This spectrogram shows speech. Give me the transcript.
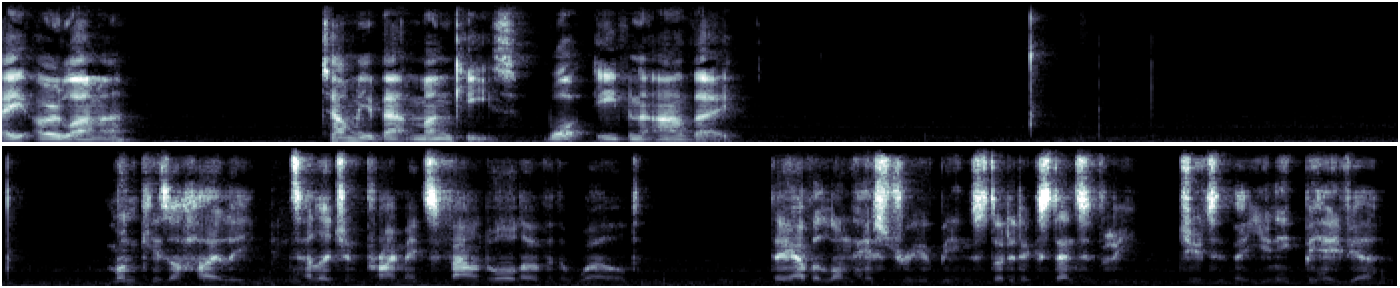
Hey, Ollama, tell me about monkeys. What even are they? Monkeys are highly intelligent primates found all over the world. They have a long history of being studied extensively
